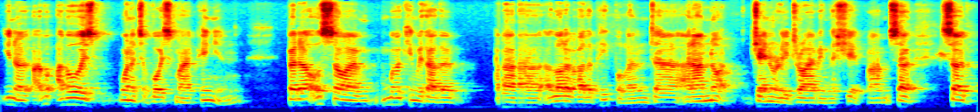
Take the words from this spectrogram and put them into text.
you know, I've, I've always wanted to voice my opinion, but also I'm working with other uh, a lot of other people, and uh, and I'm not generally driving the ship. Um, so so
